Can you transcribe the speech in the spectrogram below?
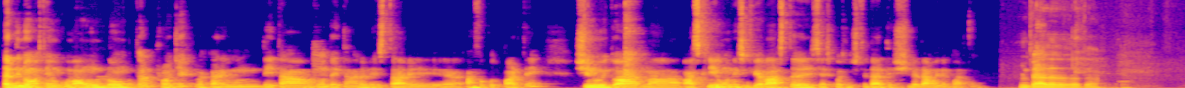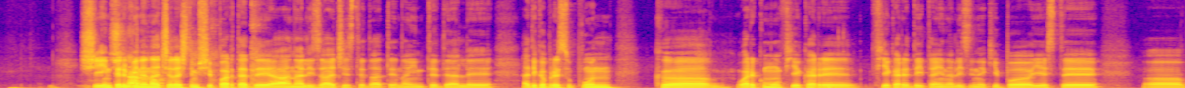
Dar din nou, asta e cumva un long-term project la care un data, un data analyst are, a făcut parte și nu doar la a scrie un SQL astăzi, a scos niște date și le dau mai departe. Da, da, da, da. da. Și intervine și da, în același timp și partea de a analiza aceste date înainte de a le... Adică presupun că oarecum în fiecare, fiecare data analyst din echipă este uh,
